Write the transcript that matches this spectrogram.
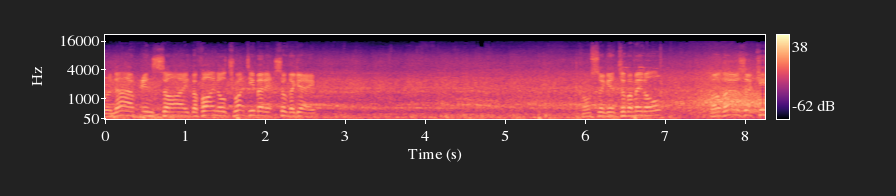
We're now inside the final 20 minutes of the game. Crossing into the middle. Well, there's a...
